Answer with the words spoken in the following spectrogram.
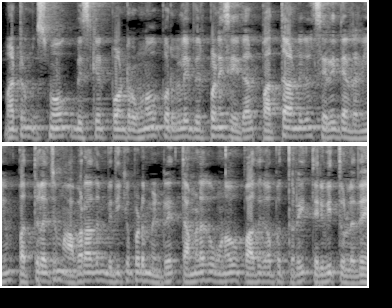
மற்றும் ஸ்மோக் பிஸ்கட் போன்ற உணவுப் பொருட்களை விற்பனை செய்தால் பத்து ஆண்டுகள் சிறை தண்டனையும் பத்து லட்சம் அபராதம் விதிக்கப்படும் என்று தமிழக உணவு பாதுகாப்புத்துறை தெரிவித்துள்ளது.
